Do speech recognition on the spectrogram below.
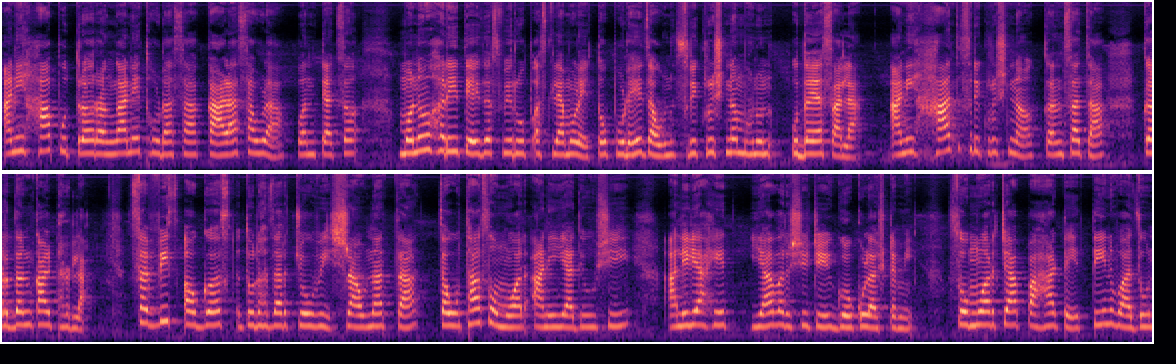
आणि हा पुत्र रंगाने थोडासा काळा सावळा पण त्याचं मनोहरी तेजस्वी रूप असल्यामुळे तो पुढे जाऊन श्रीकृष्ण म्हणून उदयास आला. आणि हाच श्रीकृष्ण कंसाचा कर्दनकाळ ठरला. सव्वीस ऑगस्ट दोन हजार चोवीस श्रावणाचा चौथा सोमवार आणि या दिवशी आलेली आहेत या वर्षीची गोकुळाष्टमी सोमवारच्या पहाटे तीन वाजून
